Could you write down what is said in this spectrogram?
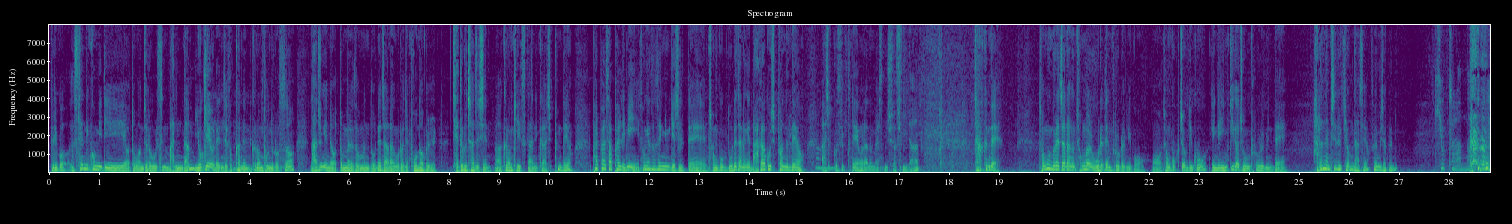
그리고 standing 코미디의 어떤 원조라고 볼 수 있는 만담 요 계열에 이제 속하는 그런 분으로서 나중에 이제 어떤 면에서 보면 노래 자랑으로 이제 본업을 제대로 찾으신 아, 그런 케이스가 아닐까 싶은데요. 8848님이 송혜 선생님 계실 때 전국 노래 자랑에 나가고 싶었는데요. 아쉽고 슬프네요라는 말씀 주셨습니다. 자, 근데 전국 노래 자랑은 정말 오래된 프로그램이고 어, 전국적이고 굉장히 인기가 좋은 프로그램인데 다른 MC들 기억나세요, 소유미 작가님? 기억 잘 안 나요. 저는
